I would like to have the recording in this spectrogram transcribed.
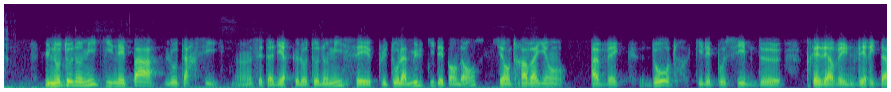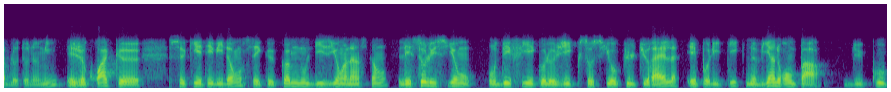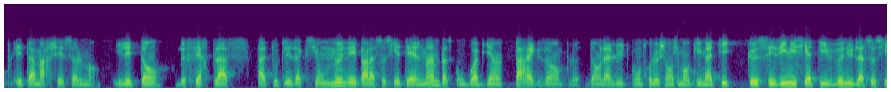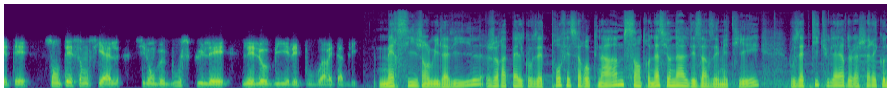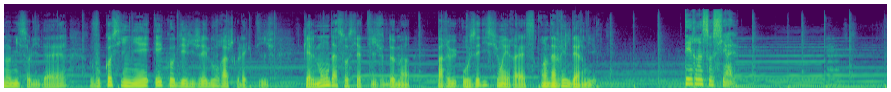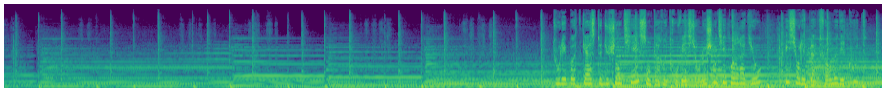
Une autonomie qui n'est pas l'autarcie, hein, c'est-à-dire que l'autonomie, c'est plutôt la multidépendance, c'est en travaillant avec d'autres qu'il est possible de préserver une véritable autonomie. Et je crois que ce qui est évident, c'est que, comme nous le disions à l'instant, les solutions aux défis écologiques, sociaux, culturels et politiques ne viendront pas du couple État-marché seulement. Il est temps de faire place à toutes les actions menées par la société elle-même, parce qu'on voit bien, par exemple, dans la lutte contre le changement climatique, que ces initiatives venues de la société sont essentielles si l'on veut bousculer les lobbies et les pouvoirs établis. Merci Jean-Louis Laville. Je rappelle que vous êtes professeur au CNAM, Centre national des arts et métiers. Vous êtes titulaire de la chaire économie solidaire. Vous co-signez et co-dirigez l'ouvrage collectif Quel monde associatif demain paru aux éditions RS en avril dernier. Terrain social. Tous les podcasts du chantier sont à retrouver sur lechantier.radio et sur les plateformes d'écoute.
